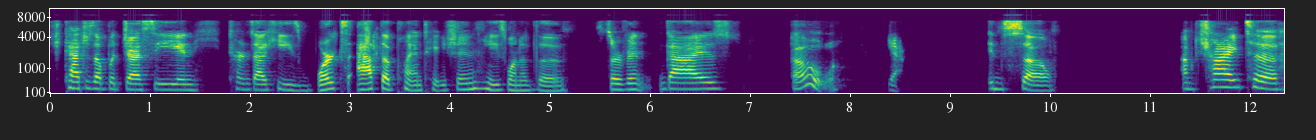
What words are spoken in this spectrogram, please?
she catches up with Jesse and he, turns out he works at the plantation. He's one of the servant guys. Oh. Yeah. And so I'm trying to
